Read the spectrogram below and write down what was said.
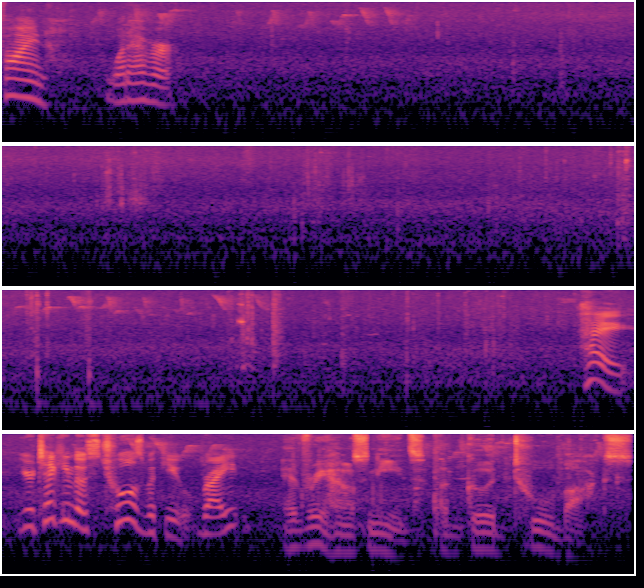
Fine. Whatever. Hey, you're taking those tools with you, right? Every house needs a good toolbox.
